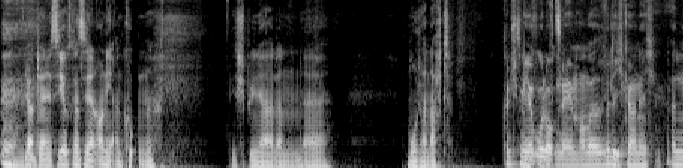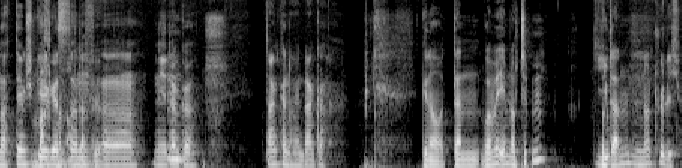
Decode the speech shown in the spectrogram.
Äh, Ja, und deine Seahawks kannst du dir dann auch nicht angucken, ne? Die spielen ja dann äh, Montagnacht. Könnte ich mir Urlaub 15. nehmen, aber das will ich gar nicht. Also nach dem Spiel Macht man auch gestern, dafür. äh, nee, danke. Danke, nein, danke. Genau, dann wollen wir eben noch tippen. Jo, dann? Natürlich.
